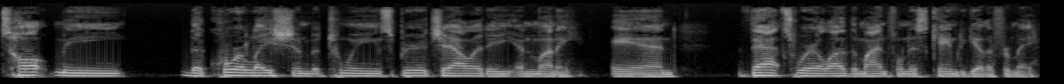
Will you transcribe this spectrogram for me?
taught me the correlation between spirituality and money. And that's where a lot of the mindfulness came together for me.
